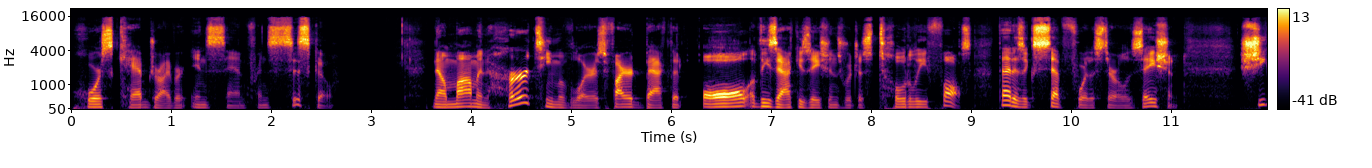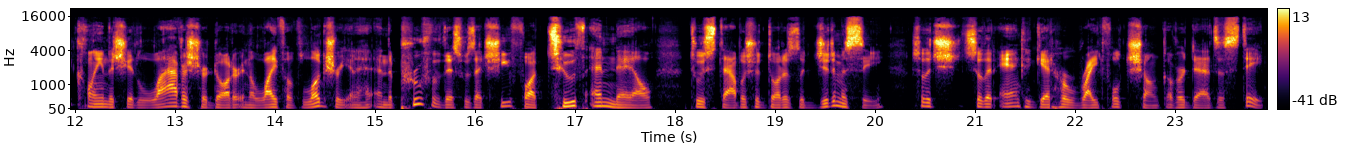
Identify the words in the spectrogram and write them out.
horse cab driver in San Francisco. Now, mom and her team of lawyers fired back that all of these accusations were just totally false. That is, except for the sterilization. She claimed that she had lavished her daughter in a life of luxury, and, and the proof of this was that she fought tooth and nail to establish her daughter's legitimacy so that, she, so that Anne could get her rightful chunk of her dad's estate.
